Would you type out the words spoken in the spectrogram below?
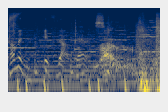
Coming, if thou darest.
